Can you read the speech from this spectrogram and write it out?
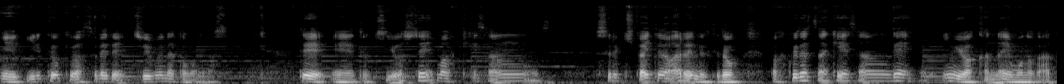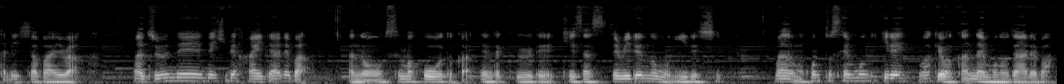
えー、入れておけばそれで十分だと思います。で、えっ、ー、と、起業して、まあ、計算する機会っていうのはあるんですけど、まあ、複雑な計算で意味わかんないものがあったりした場合は、まあ、自分でできる範囲であれば、あの、スマホとか電卓で計算してみるのもいいですし、まあ、もう本当専門的でわけわかんないものであれば、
